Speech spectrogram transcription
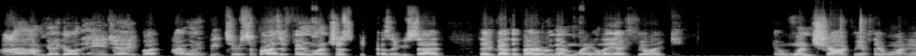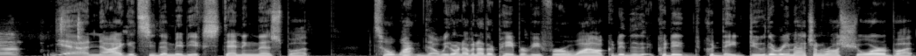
I, I'm going to go with AJ, but I wouldn't be too surprised if Finn won just because, like you said, they've got the better of them lately. I feel like it wouldn't shock me if they won here. Yeah, no, I could see them maybe extending this, but to what though? We don't have another pay per view for a while. Could they? Could they? Could they do the rematch on Raw? Sure, but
